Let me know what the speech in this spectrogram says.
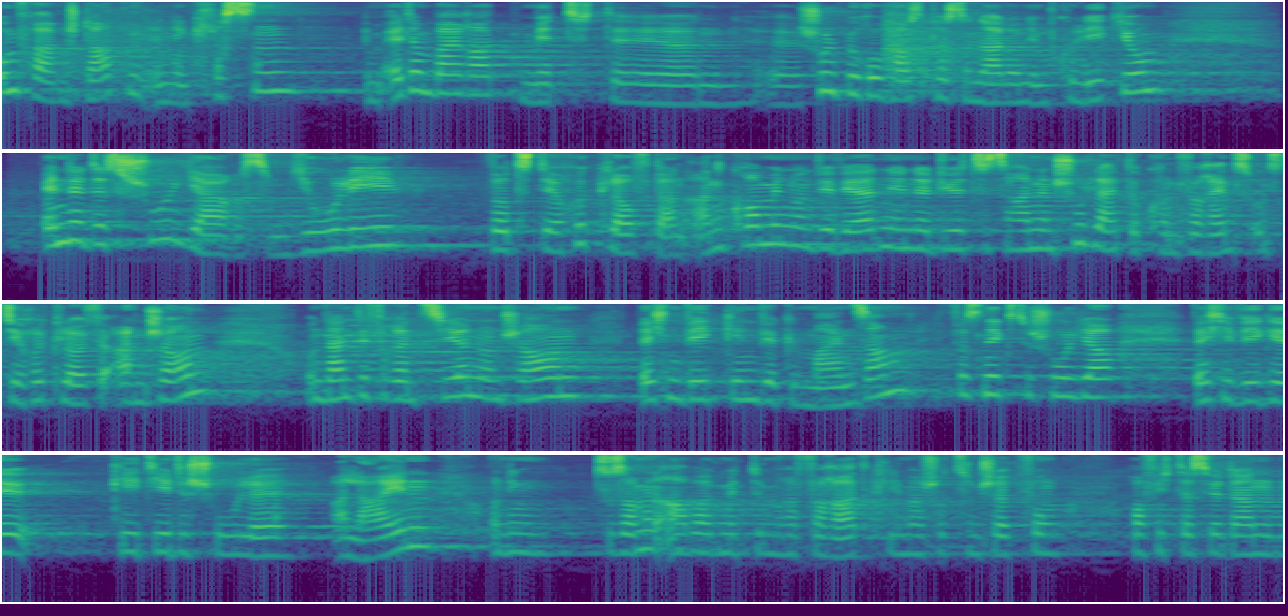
Umfragen starten in den Klassen, im Elternbeirat, mit dem äh, Schulbüro, Hauspersonal und im Kollegium. Ende des Schuljahres im Juli wird der Rücklauf dann ankommen und wir werden in der diözesanen Schulleiterkonferenz uns die Rückläufe anschauen und dann differenzieren und schauen, welchen Weg gehen wir gemeinsam fürs nächste Schuljahr, welche Wege geht jede Schule allein und in Zusammenarbeit mit dem Referat Klimaschutz und Schöpfung hoffe ich, dass wir dann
